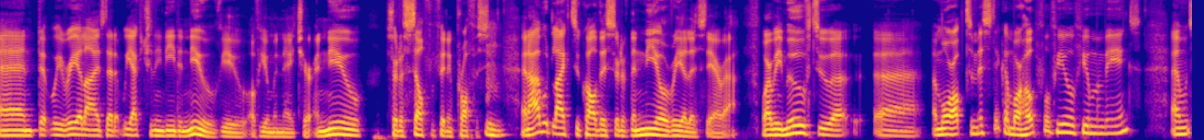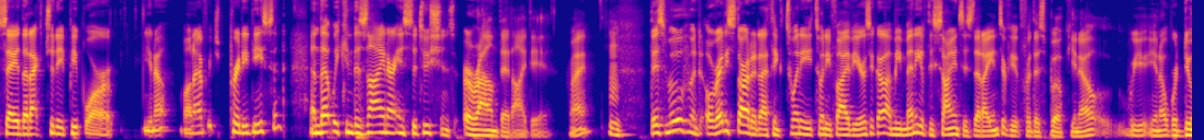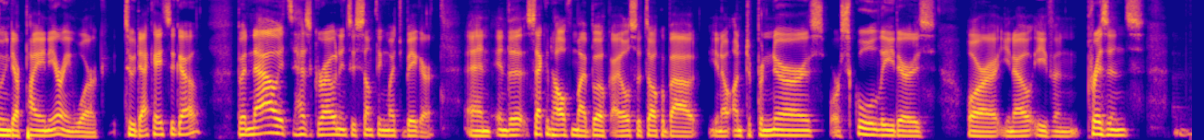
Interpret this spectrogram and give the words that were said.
and that we realize that we actually need a new view of human nature, a new sort of self-fulfilling prophecy. Mm. And I would like to call this sort of the neo-realist era, where we move to a, uh, a more optimistic, a more hopeful view of human beings, and say that actually people are, you know, on average, pretty decent, and that we can design our institutions around that idea, right? Mm. This movement already started, I think, 20, 25 years ago. I mean, many of the scientists that I interviewed for this book, you know, we, you know, were doing their pioneering work two decades ago. But now it has grown into something much bigger. And in the second half of my book, I also talk about, you know, entrepreneurs or school leaders or, you know, even prisons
